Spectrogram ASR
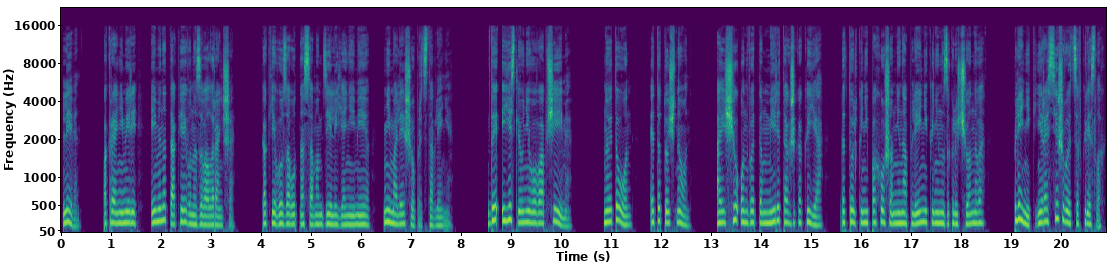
Левин. По крайней мере, именно так я его называла раньше. Как его зовут на самом деле, я не имею ни малейшего представления. Да и есть ли у него вообще имя? Но это он, это точно он. А еще он в этом мире так же, как и я. Да только не похож он ни на пленника, ни на заключенного. Пленники не рассиживаются в креслах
